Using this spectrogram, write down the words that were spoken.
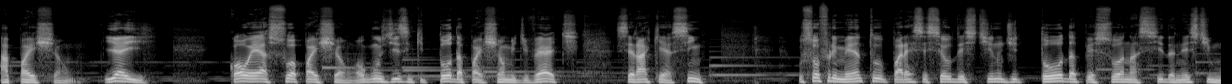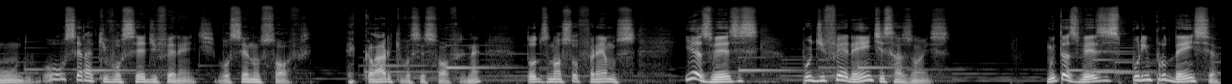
a paixão. E aí, qual é a sua paixão? Alguns dizem que toda paixão me diverte. Será que é assim? O sofrimento parece ser o destino de toda pessoa nascida neste mundo. Ou será que você é diferente? Você não sofre? É claro que você sofre, né? Todos nós sofremos. E às vezes por diferentes razões. Muitas vezes por imprudência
